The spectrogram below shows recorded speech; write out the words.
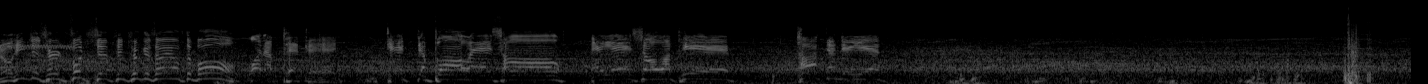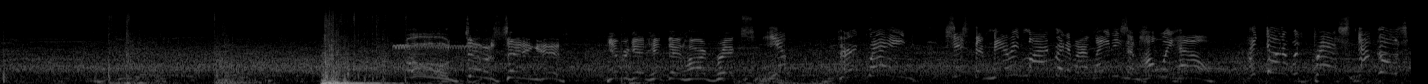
Well, he just heard footsteps and took his eye off the ball. What a peck ahead. Get the ball, asshole. Hey, asshole up here. Talking to you. Oh, devastating hit. You ever get hit that hard, Bricks? Yep. Third grade. Sister Mary Margaret of Our Ladies of Holy Hell. I thought it was brass knuckles,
